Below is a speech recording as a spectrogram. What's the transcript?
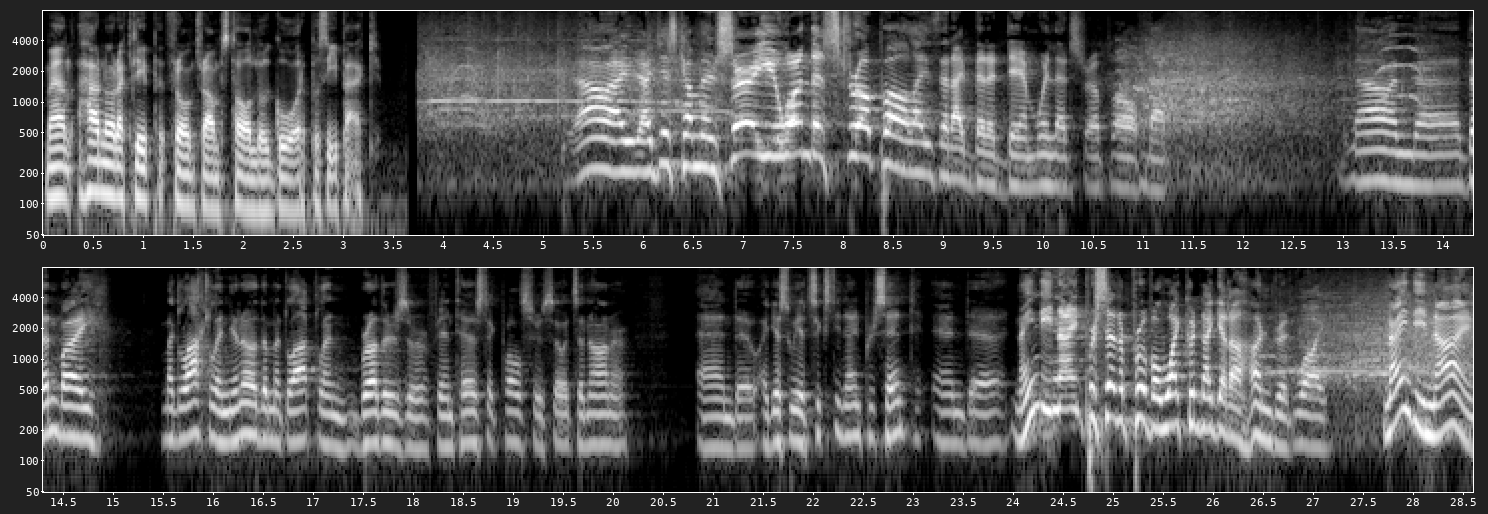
Men här några klipp från Trumps tal då igår på CPAC. Now I, I just come in, sir, you won the straw poll. I said, I better damn win that straw poll. But now I'm uh, done by McLaughlin. You know, the McLaughlin brothers are fantastic pollsters, so it's an honor. And uh, I guess we had 69% and uh, 99% approval. Why couldn't I get 100? Why? 99.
